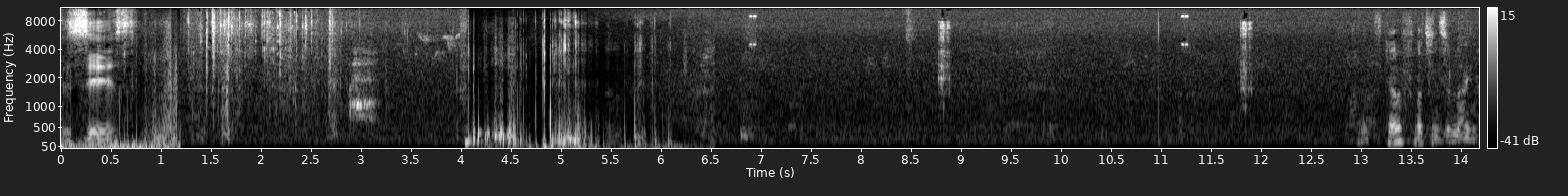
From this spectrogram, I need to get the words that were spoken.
this. Kind of not in the line.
